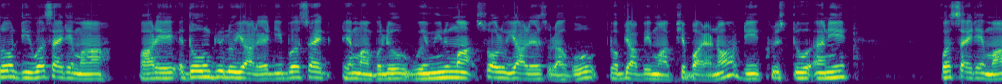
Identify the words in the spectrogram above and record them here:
ဆုံးဒီ website ထဲမှာဘာတွေအသုံးပြုလို့ရလဲဒီ website ထဲမှာဘယ်လိုဝင်ပြီးမှဆော့လို့ရလဲဆိုတာကိုပြောပြပေးမှာဖြစ်ပါတယ်နော်ဒီ Crypto Any website ထဲမှာ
